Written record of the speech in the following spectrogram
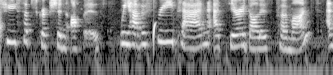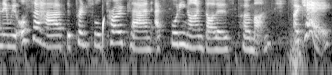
two subscription offers. We have a free plan at $0 per month, and then we also have the Printful Pro plan at $49 per month. Okay,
